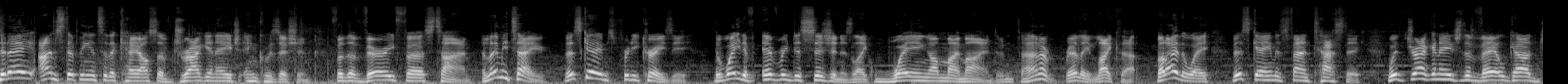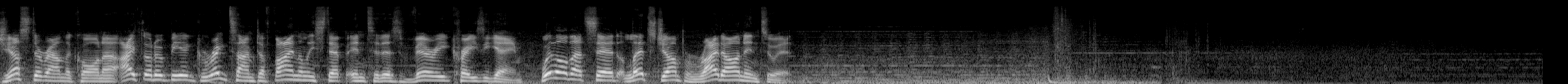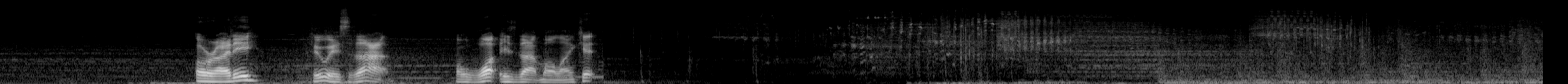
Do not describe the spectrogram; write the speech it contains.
Today, I'm stepping into the chaos of Dragon Age Inquisition for the very first time. And let me tell you, this game's pretty crazy. The weight of every decision is like weighing on my mind, and I don't really like that. But either way, this game is fantastic. With Dragon Age the Veilguard just around the corner, I thought it would be a great time to finally step into this very crazy game. With all that said, let's jump right on into it. Alrighty. Who is that? Or what is that more like it?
